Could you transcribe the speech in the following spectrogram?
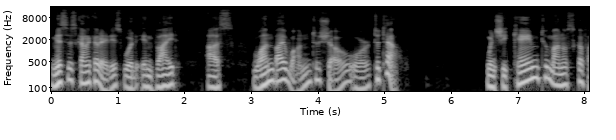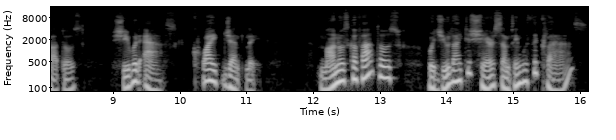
Mrs. Kanakaredis would invite us one by one to show or to tell. When she came to Manos Kafatos, she would ask, quite gently, Manos Kafatos, would you like to share something with the class?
